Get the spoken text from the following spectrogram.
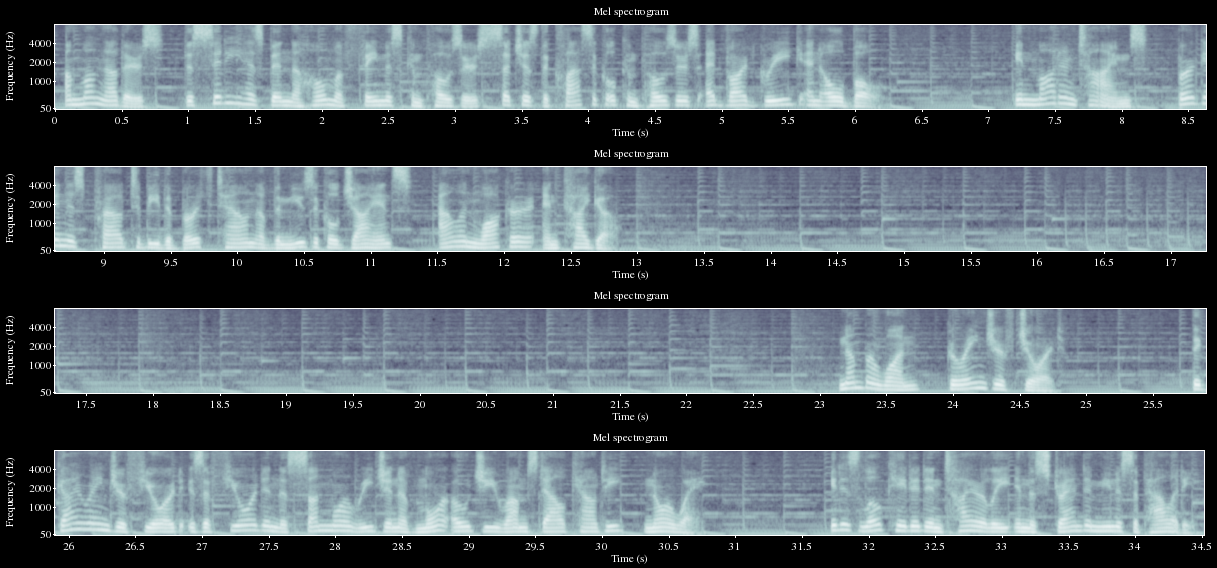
Among others, the city has been the home of famous composers such as the classical composers Edvard Grieg and Ole Bull. In modern times, Bergen is proud to be the birth town of the musical giants, Alan Walker and Kygo. Number 1, Geirangerfjord. The Geiranger Fjord is a fjord in the Sunnmøre region of Møre og Romsdal County, Norway. It is located entirely in the Stranda municipality.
